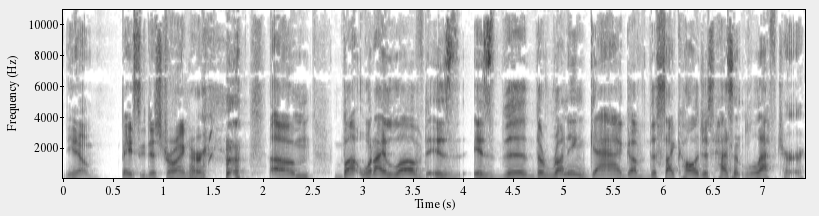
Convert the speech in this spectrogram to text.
you know basically destroying her. Um but what i loved is is the the running gag of the psychologist hasn't left her.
